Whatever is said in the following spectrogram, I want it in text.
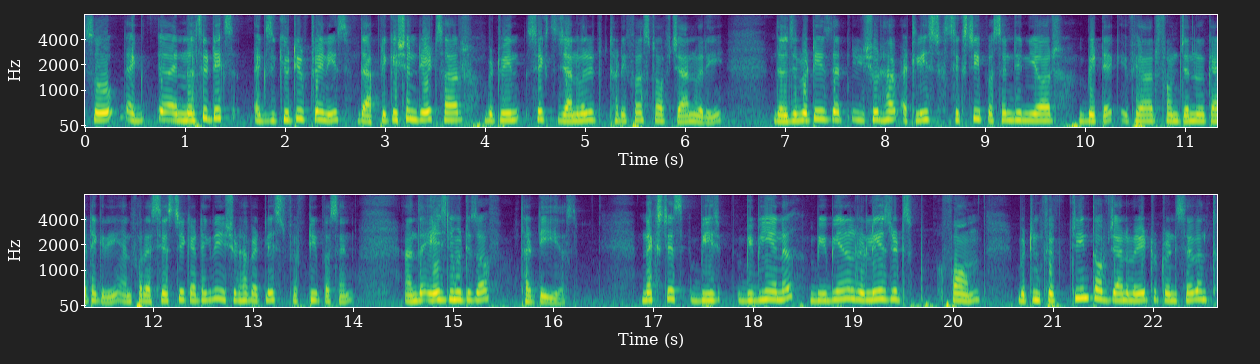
so uh, takes executive trainees. The application dates are between 6th January to 31st of January. The eligibility is that you should have at least 60% in your BTech if you are from general category, and for SCST category you should have at least 50%, and the age limit is of 30 years. Next is B BBNL. BBNL released its form between 15th of January to 27th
